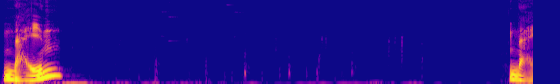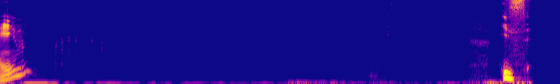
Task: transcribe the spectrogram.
Nein? Nein? Ist,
